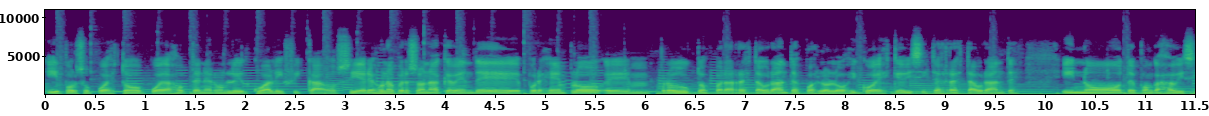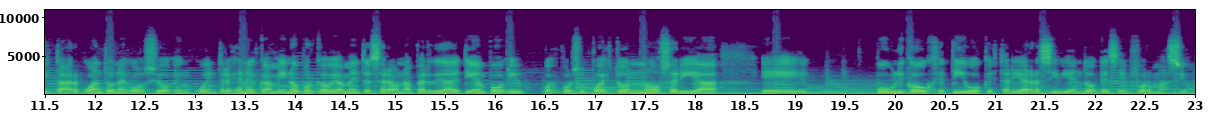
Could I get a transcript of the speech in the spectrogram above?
y por supuesto puedas obtener un lead cualificado. Si eres una persona que vende, por ejemplo, em, productos para restaurantes, pues lo lógico es que visites restaurantes y no te pongas a visitar cuánto negocio encuentres en el camino porque obviamente será una pérdida de tiempo y pues por supuesto no sería eh, público objetivo que estaría recibiendo esa información.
